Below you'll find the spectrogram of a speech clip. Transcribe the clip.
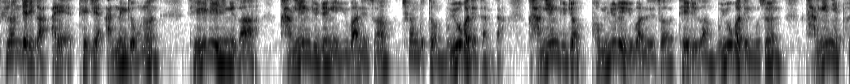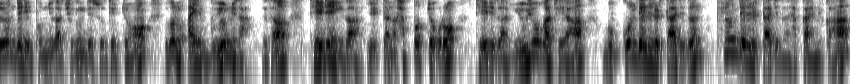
표현 대리가 아예 되지 않는 경우는 대리 행위가 강행 규정에 위반해서 처음부터 무효가 됐답니다. 강행 규정, 법률에 위반돼서 대리가 무효가 된 것은 당연히 표현 대리 법리가 적용될 수 없겠죠. 이건 아예 무효입니다. 그래서 대리 행위가 일단은 합법적으로 대리가 유효가 돼야 무권 대리를 따지든 표현 대리를 따지든 할거 아닙니까?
